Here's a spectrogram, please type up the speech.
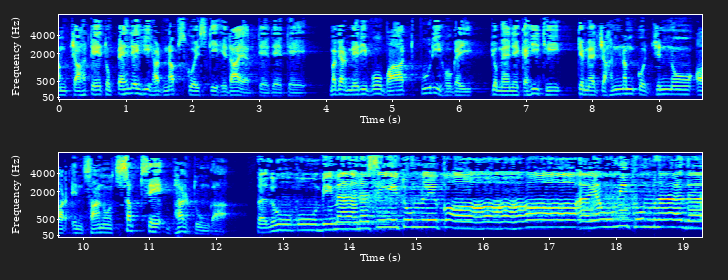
ہم چاہتے تو پہلے ہی ہر نفس کو اس کی ہدایت دے دیتے۔ مگر میری وہ بات پوری ہو گئی جو میں نے کہی تھی کہ میں جہنم کو جنوں اور انسانوں سب سے بھر دوں گا۔ فذوقوا بما نسيتم لقاء يومكم هذا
